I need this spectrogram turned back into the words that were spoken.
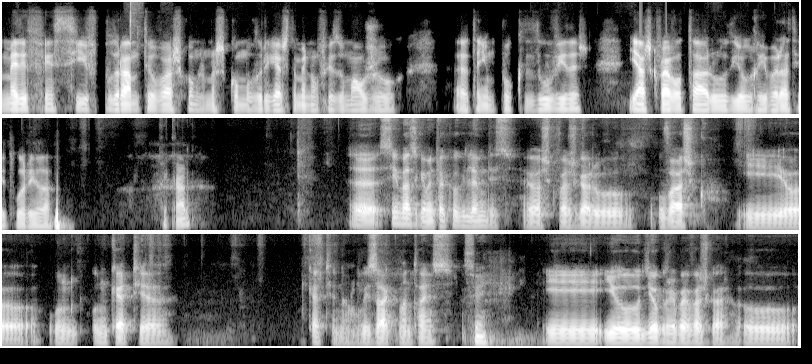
Médio defensivo poderá meter o Vasco Gomes, mas como o Rodrigues também não fez um mau jogo, eh, tenho um pouco de dúvidas. E acho que vai voltar o Diogo Ribeiro à titularidade. Ricardo? Uh, sim, basicamente é o que o Guilherme disse. Eu acho que vai jogar o, o Vasco e uh, o, o Nketiah. Nketiah não, o Isaac mantém-se. Sim. E, e o Diogo Ribeiro vai jogar. O-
